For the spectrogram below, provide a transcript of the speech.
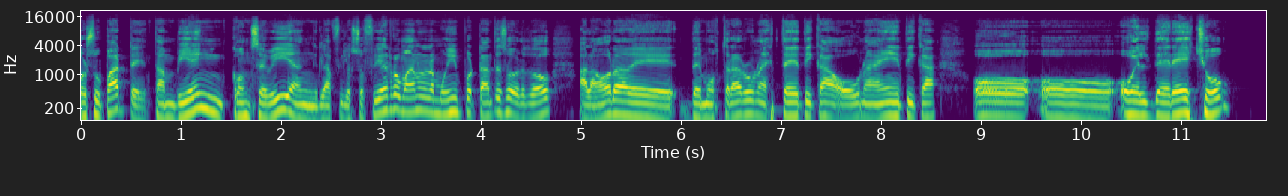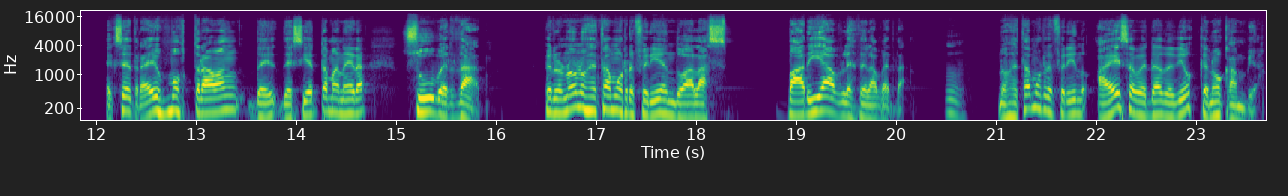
por su parte, también concebían, la filosofía romana era muy importante, sobre todo a la hora de demostrar una estética o una ética o, o, o el derecho, etc. Ellos mostraban de, de cierta manera su verdad, pero no nos estamos refiriendo a las variables de la verdad. Mm. Nos estamos refiriendo a esa verdad de Dios que no cambia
